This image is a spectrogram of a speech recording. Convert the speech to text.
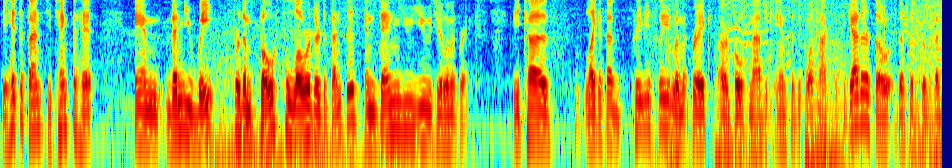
So you hit defense, you tank the hit, and then you wait for them both to lower their defenses, and then you use your limit breaks. Because, like I said previously, limit breaks are both magic and physical attack put together, so their physical defense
